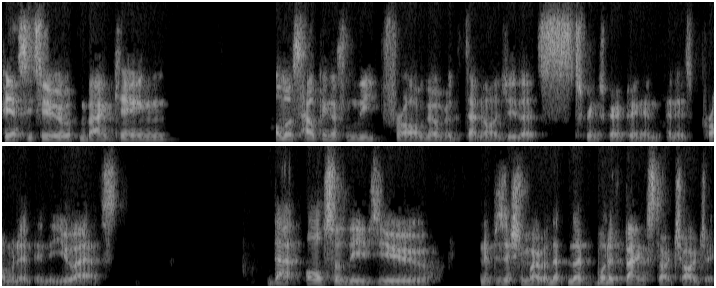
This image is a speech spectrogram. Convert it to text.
PSD2, open banking, almost helping us leapfrog over the technology that's screen scraping and, and is prominent in the US that also leaves you in a position where like, what if banks start charging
